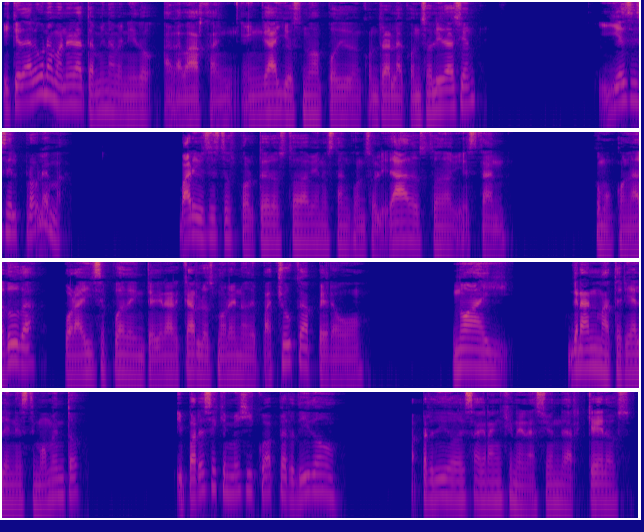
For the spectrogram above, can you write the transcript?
y que de alguna manera también ha venido a la baja. En, Gallos no ha podido encontrar la consolidación, y ese es el problema. Varios de estos porteros todavía no están consolidados, todavía están como con la duda. Por ahí se puede integrar Carlos Moreno de Pachuca, pero no hay gran material en este momento. Y parece que México ha perdido ha perdido esa gran generación de arqueros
